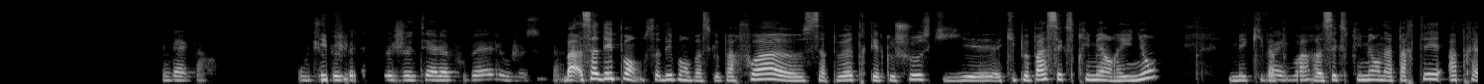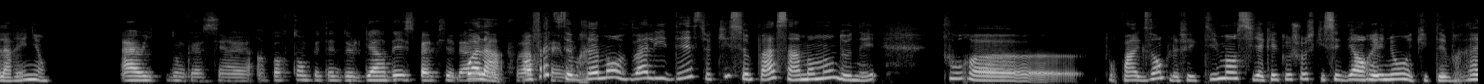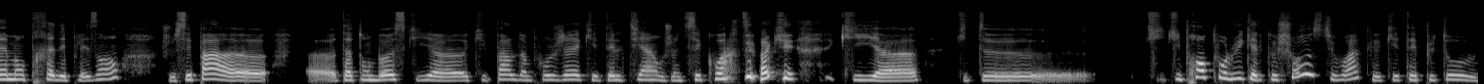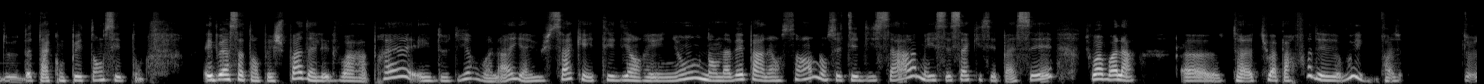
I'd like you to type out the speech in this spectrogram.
D'accord. Ou tu peux peut-être jeter à la poubelle ou je sais pas. Bah, ça dépend, ça dépend parce que parfois euh, ça peut être quelque chose qui est qui peut pas s'exprimer en réunion, mais qui va pouvoir euh, s'exprimer en aparté après la réunion. Ah oui, donc euh, c'est important peut-être de le garder ce papier-là. Voilà, en fait, c'est vraiment valider ce qui se passe à un moment donné pour pour par exemple, effectivement, s'il y a quelque chose qui s'est dit en réunion et qui était vraiment très déplaisant, je ne sais pas, euh, tu as ton boss qui, euh, qui parle d'un projet qui était le tien ou je ne sais quoi, tu vois, qui, euh, prend pour lui quelque chose, tu vois, qui était plutôt de, ta compétence et ton. Eh bien, ça t'empêche pas d'aller le voir après et de dire, voilà, il y a eu ça qui a été dit en réunion, on en avait parlé ensemble, on s'était dit ça, mais c'est ça qui s'est passé. Tu vois, voilà. tu as parfois des... Oui, enfin,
